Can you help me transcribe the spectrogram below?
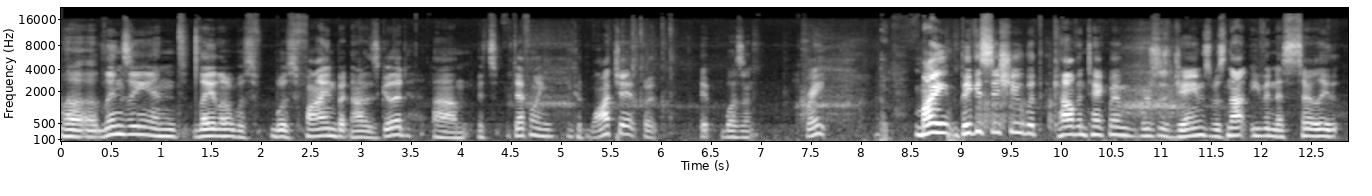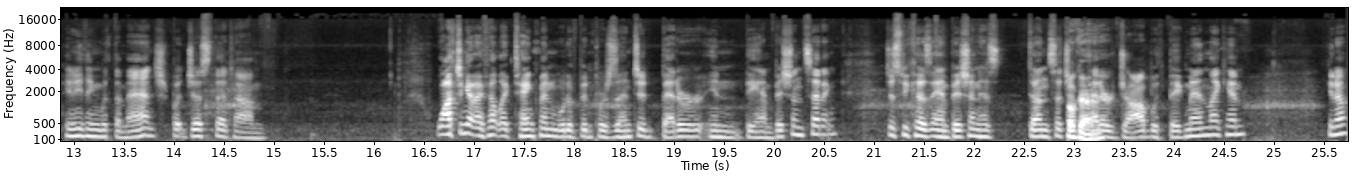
uh, Lindsay and Leyla was was fine, but not as good. Um, it's definitely you could watch it, but it wasn't great. My biggest issue with Calvin Tankman versus James was not even necessarily anything with the match, but just that um, watching it, I felt like Tankman would have been presented better in the Ambition setting, just because Ambition has done such a Okay. better job with big men like him, you know.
